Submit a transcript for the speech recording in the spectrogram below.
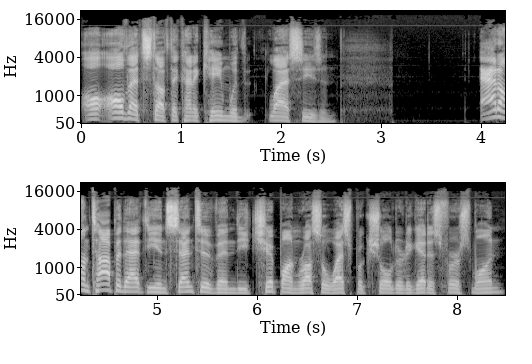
all, all that stuff that kind of came with last season. Add on top of that the incentive and the chip on Russell Westbrook's shoulder to get his first one.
